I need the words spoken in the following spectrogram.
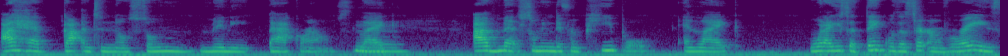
I have gotten to know so many backgrounds. Like Mm. I've met so many different people and like what I used to think was a certain race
